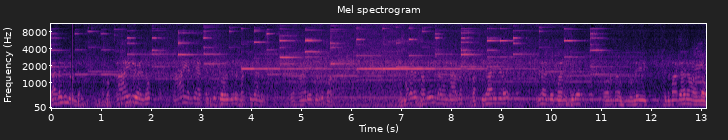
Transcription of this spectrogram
കടവിലുണ്ട് അപ്പൊ കായൽ വേണം. കായ എന്നെ അക്ഷരത്തിൽ തുടങ്ങുന്ന ഭക്തിഗാനം. ആരെയും കൊണ്ട് പാടാം. സകല സമയം കാണാൻ കാരണം ഭക്തിഗാനങ്ങൾ എല്ലാം എന്റെ മനസ്സിൽ ഓർമ്മ ഈ സിനിമാഗാനമാണല്ലോ.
